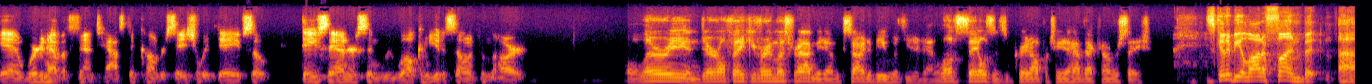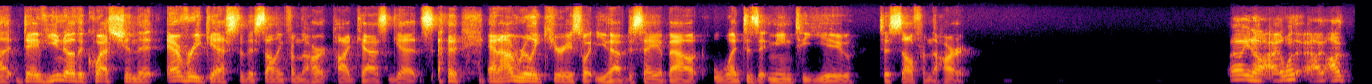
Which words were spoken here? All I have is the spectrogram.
And we're going to have a fantastic conversation with Dave. So, Dave Sanderson, we welcome you to Selling from the Heart. Well, Larry and Daryl, thank you very much for having me. I'm excited to be with you today. I love sales. It's a great opportunity to have that conversation. It's going to be a lot of fun. But, uh, Dave, you know the question that every guest of the Selling from the Heart podcast gets. and I'm really curious what you have to say about what does it mean to you to sell from the heart? Uh, you know, I, I'll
